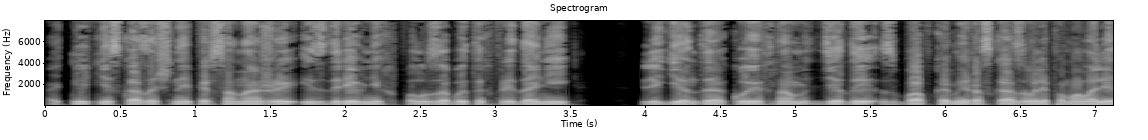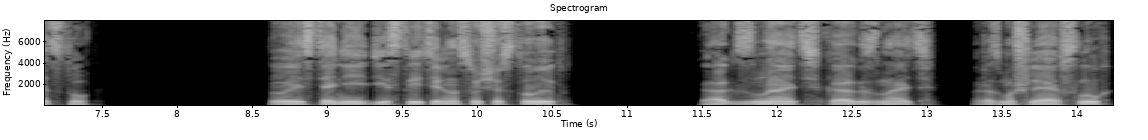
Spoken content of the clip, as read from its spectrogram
отнюдь не сказочные персонажи из древних полузабытых преданий, Легенды, о коих нам деды с бабками рассказывали по малолетству? То есть они действительно существуют? Как знать, как знать, размышляя вслух,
